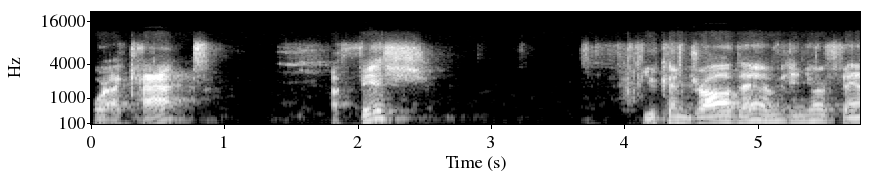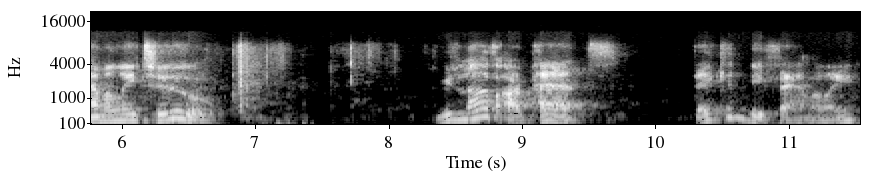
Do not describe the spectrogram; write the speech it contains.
or a cat, a fish, you can draw them in your family too. We love our pets. They can be family.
